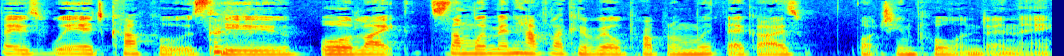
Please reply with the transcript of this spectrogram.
those weird couples who, or like some women have like a real problem with their guys watching porn, don't they?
